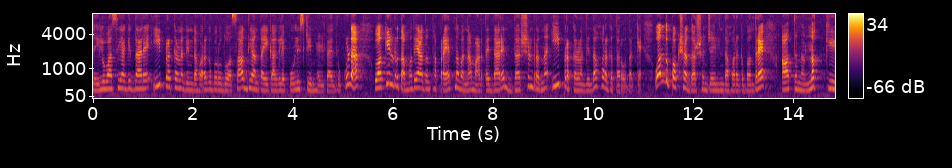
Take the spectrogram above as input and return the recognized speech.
ಜೈಲು ವಾಸಿಯಾಗಿದ್ದಾರೆ ಈ ಪ್ರಕರಣದಿಂದ ಹೊರಗೆ ಬರುವುದು ಅಸಾಧ್ಯ ಅಂತ ಈಗಾಗಲೇ ಪೊಲೀಸ್ ಟೀಮ್ ಹೇಳ್ತಾ ಇದ್ರು ಕೂಡ ವಕೀಲರು ತಮ್ಮದೇ ಆದಂತಹ ಪ್ರಯತ್ನವನ್ನ ಮಾಡ್ತಾ ಇದ್ದಾರೆ. ದರ್ಶನ್ರನ್ನ ಈ ಪ್ರಕರಣದಿಂದ ಹೊರಗೆ ತರೋದಕ್ಕೆ. ಒಂದು ಪಕ್ಷ ದರ್ಶನ್ ಜೈಲಿಂದ ಹೊರಗೆ ಬಂದ್ರೆ ಆತನ ಲಕ್ಕೆ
